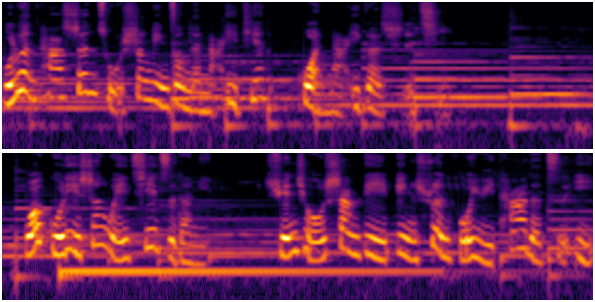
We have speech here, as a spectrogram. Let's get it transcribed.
不论她身处生命中的哪一天或哪一个时期。我鼓励身为妻子的你，寻求上帝并顺服于他的旨意，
